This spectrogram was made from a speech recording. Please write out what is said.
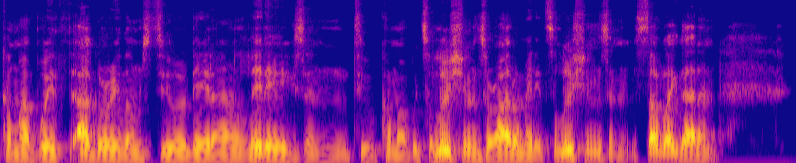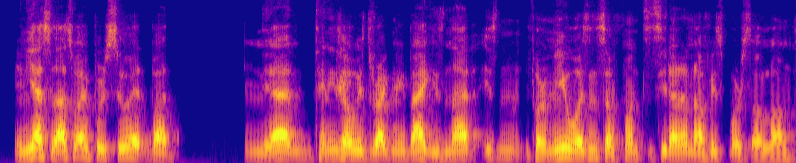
come up with algorithms to data analytics and to come up with solutions or automated solutions and stuff like that. And and yeah so that's why i pursue it. But yeah tennis always dragged me back. It's not it's for me it wasn't so fun to sit at an office for so long.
